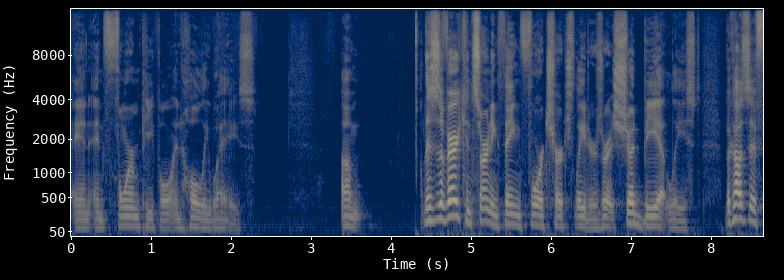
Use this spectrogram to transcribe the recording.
and inform people in holy ways. Um, this is a very concerning thing for church leaders, or it should be at least, because if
